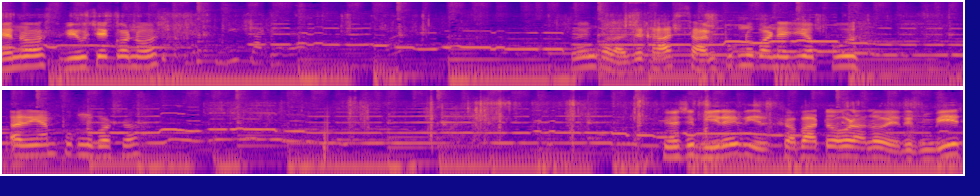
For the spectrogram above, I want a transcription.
हेर्नुहोस् भ्यू चेक गर्नुहोस्। छरेङ खोला चाहिँ खास हामी पुग्नुपर्ने चाहिँ यो पुल। अनि यहाँ पनि पुग्नुपर्छ। यहाँ चाहिँ भिरै भिर छ बाटो ओह्रालो हेऱ्यो भने भिर।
